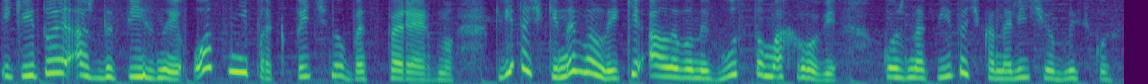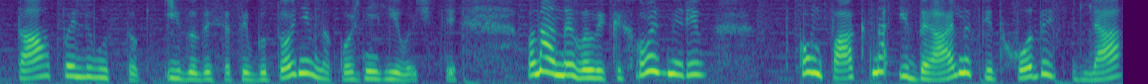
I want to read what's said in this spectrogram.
і квітує аж до пізної осені, практично безперервно. Квіточки невеликі, але вони густо махрові. Кожна квіточка налічує близько 100 пелюсток і до 10 бутонів на кожній гілочці. Вона невеликих розмірів, компактна, ідеально підходить для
